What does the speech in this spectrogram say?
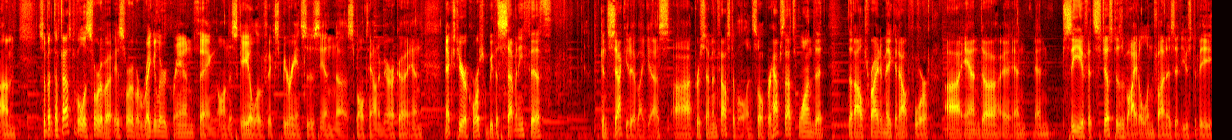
Um, so, but the festival is sort of a is sort of a regular grand thing on the scale of experiences in uh, small town America. And next year, of course, will be the 75th consecutive, I guess, uh, Persimmon Festival. And so perhaps that's one that that I'll try to make it out for uh, and uh, and and see if it's just as vital and fun as it used to be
